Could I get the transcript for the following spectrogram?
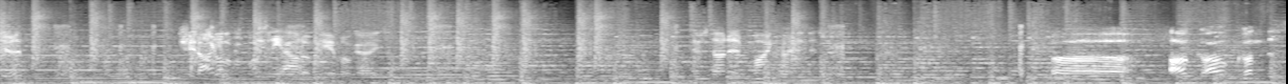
shit. Shit, I'm completely out of ammo, guys. There's not in my kind of this. Uh, I'll, I'll gun this.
